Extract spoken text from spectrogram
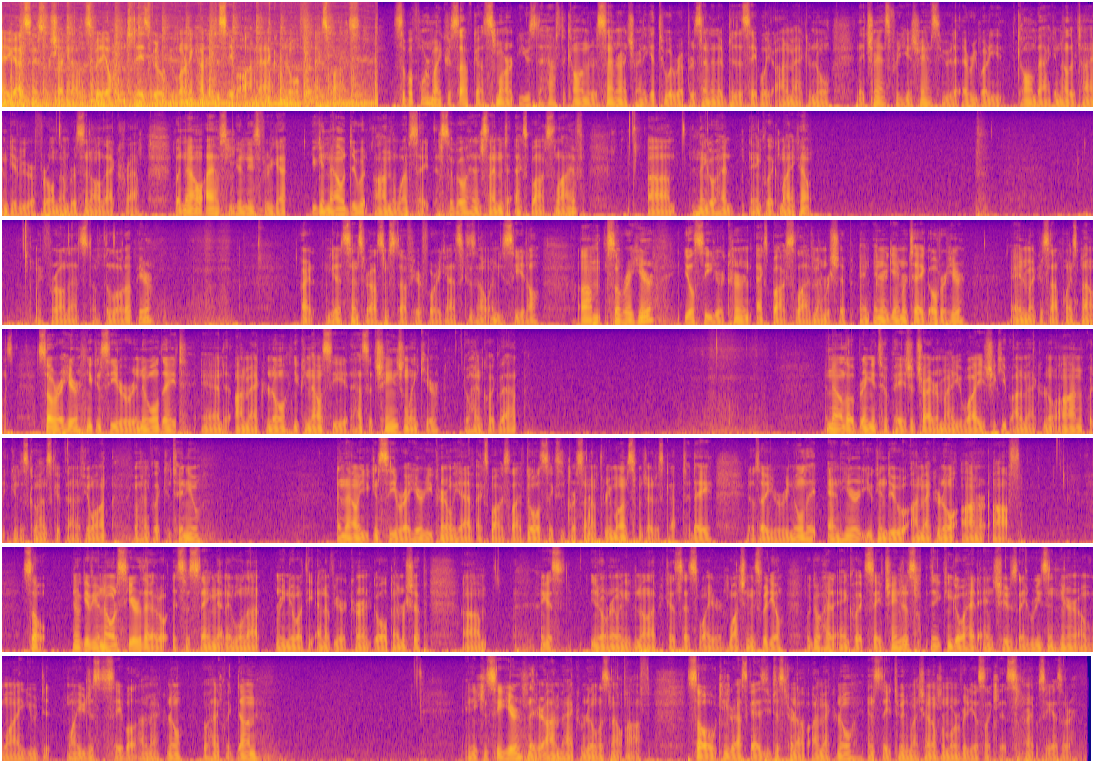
Hey guys, thanks for checking out this video. In today's video we'll be learning how to disable automatic renewal for Xbox. So before Microsoft got smart, you used to have to call into the center and try to get to a representative to disable your automatic renewal. And they transfer you transfer you to everybody, call back another time, give you referral numbers and all that crap. But now I have some good news for you guys. You can now do it on the website. So go ahead and sign into Xbox Live. Um, and then go ahead and click My Account. Wait for all that stuff to load up here. Alright, I'm going to censor out some stuff here for you guys because I don't want you to see it all. Um, so right here, you'll see your current Xbox Live membership and your gamer tag over here and your Microsoft points balance. So right here, you can see your renewal date and automatic renewal. You can now see it has a change link here. Go ahead and click that. And now they'll bring you to a page to try to remind you why you should keep automatic renewal on, but you can just go ahead and skip that if you want. Go ahead and click continue. And now you can see right here, you currently have Xbox Live Gold 60% off 3 months, which I just got today. It'll tell you your renewal date, and here you can do automatic renewal on or off. So, it'll give you a notice here that it's just saying that it will not renew at the end of your current gold membership. Um, I guess you don't really need to know that because that's why you're watching this video. But go ahead and click Save Changes. Then you can go ahead and choose a reason here of why you did why you just disabled automatic renewal. Go ahead and click Done. And you can see here that your automatic renewal is now off. So congrats guys, you just turned off automatic renewal and stay tuned to my channel for more videos like this. Alright, we'll see you guys later.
